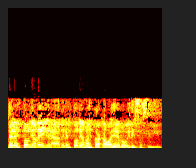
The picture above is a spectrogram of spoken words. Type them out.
de la historia negra, de la historia nuestra, caballero, y dice así.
